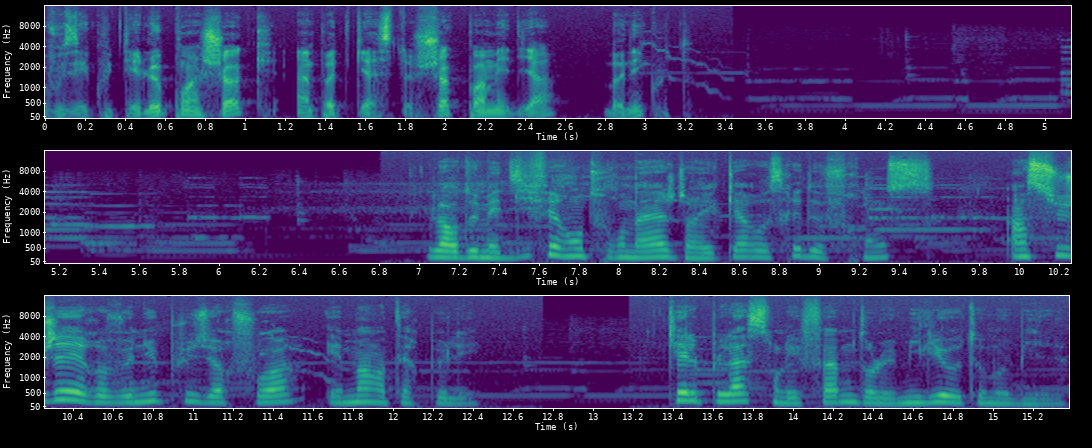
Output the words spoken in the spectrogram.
Vous écoutez Le Point Choc, un podcast choc.media. Bonne écoute. Lors de mes différents tournages dans les carrosseries de France, un sujet est revenu plusieurs fois et m'a interpellé. Quelle place ont les femmes dans le milieu automobile?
